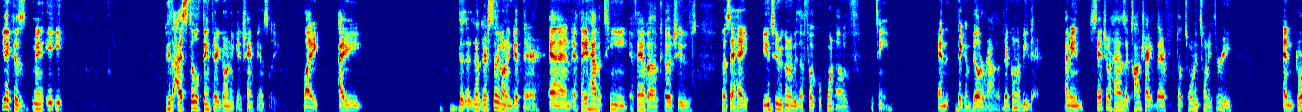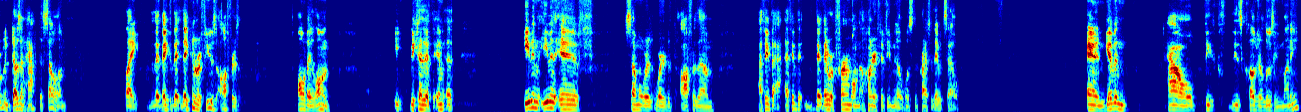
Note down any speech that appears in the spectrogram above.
Yeah, because I mean, it, it, because I still think they're going to get Champions League. Like I, they're, they're still going to get there. And if they have a team, if they have a coach who's going to say, "Hey, you two are going to be the focal point of the team," and they can build around them, they're going to be there. I mean, Sancho has a contract there till 2023, and Dortmund doesn't have to sell him. Like they they, they can refuse offers all day long because if uh, even even if someone were, were to offer them, I think that I think that they, were firm on the 150 mil was the price that they would sell. And given how these these clubs are losing money,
